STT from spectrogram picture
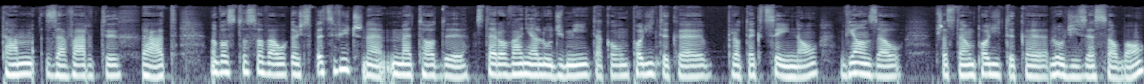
tam zawartych rad, no bo stosował dość specyficzne metody sterowania ludźmi, taką politykę protekcyjną, wiązał przez tę politykę ludzi ze sobą.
